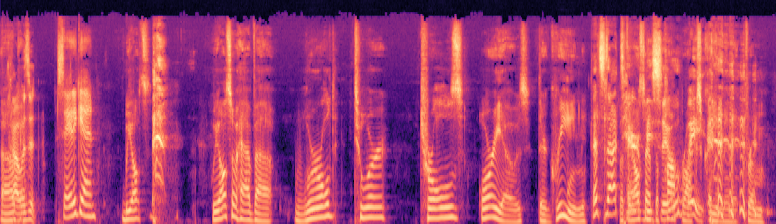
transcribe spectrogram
How is it? Say it again. We also we also have uh, World Tour Trolls Oreos. They're green, That's not but they also have the tiramisu. Pop Rocks Wait. cream in it from.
